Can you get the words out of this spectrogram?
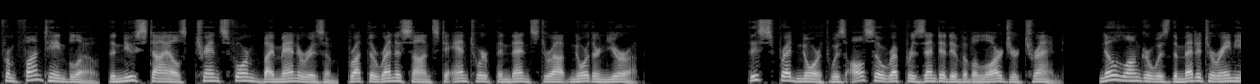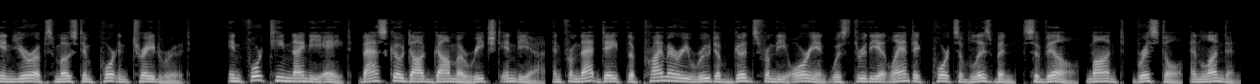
From Fontainebleau, the new styles, transformed by Mannerism, brought the Renaissance to Antwerp and thence throughout northern Europe. This spread north was also representative of a larger trend. No longer was the Mediterranean Europe's most important trade route. In 1498, Vasco da Gama reached India, and from that date the primary route of goods from the Orient was through the Atlantic ports of Lisbon, Seville, Nantes, Bristol, and London.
